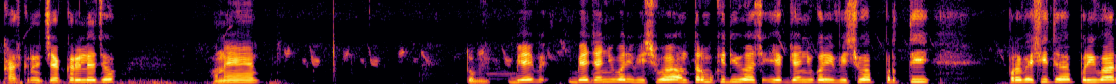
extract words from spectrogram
ખાસ કરીને ચેક કરી લેજો. અને તો બે બે જાન્યુઆરી વિશ્વ અંતર્મુખી દિવસ, એક જાન્યુઆરી વિશ્વ પ્રતિ પ્રવેશિત પરિવાર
